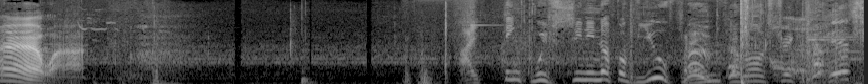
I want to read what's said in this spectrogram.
Eh, why not? I think we've seen enough of you, friend. You long streak of piss?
